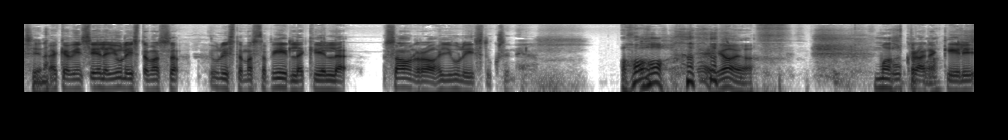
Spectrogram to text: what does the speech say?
Siinä. Mä kävin siellä julistamassa, julistamassa viidellä kielellä saunarauhan julistuksen. Oho, Oho. Ei, joo, joo. Ukrainan kieli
